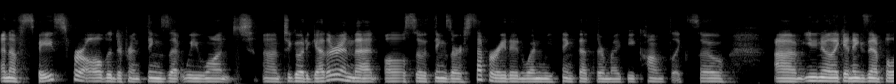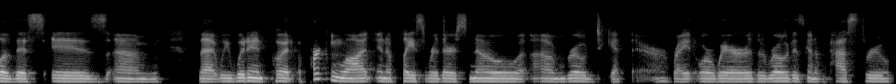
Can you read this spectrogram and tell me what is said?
enough space for all the different things that we want uh, to go together and that also things are separated when we think that there might be conflict. So, um, you know, like an example of this is um, that we wouldn't put a parking lot in a place where there's no um, road to get there, right? Or where the road is going to pass through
